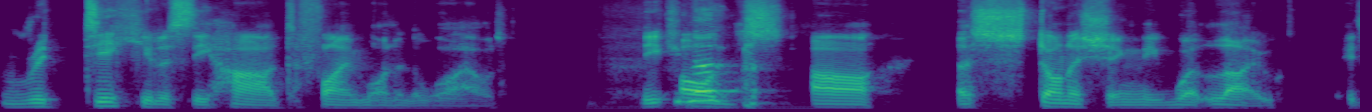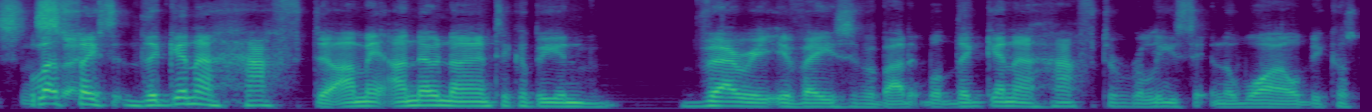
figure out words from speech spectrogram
ridiculously hard to find one in the wild. The Do you know- odds are astonishingly low it's Well, let's face it, they're gonna have to. I mean, I know Niantic are being very evasive about it, but they're gonna have to release it in the wild because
